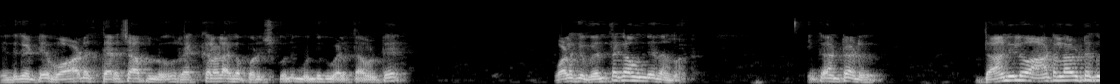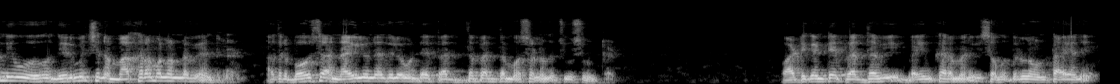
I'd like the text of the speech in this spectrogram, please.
ఎందుకంటే ఓడ తెరచాపులు రెక్కలలాగా పరుచుకొని ముందుకు వెళ్తూ ఉంటే వాళ్ళకి వింతగా ఉండేదన్నమాట. ఇంకా అంటాడు దానిలో ఆటలాడుటకు నీవు నిర్మించిన మకరములు ఉన్నవి అంటున్నాడు. అతడు బహుశా నైలు నదిలో ఉండే పెద్ద పెద్ద మొసళ్ళను చూసి ఉంటాడు. వాటికంటే పెద్దవి భయంకరమైనవి సముద్రంలో ఉంటాయని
